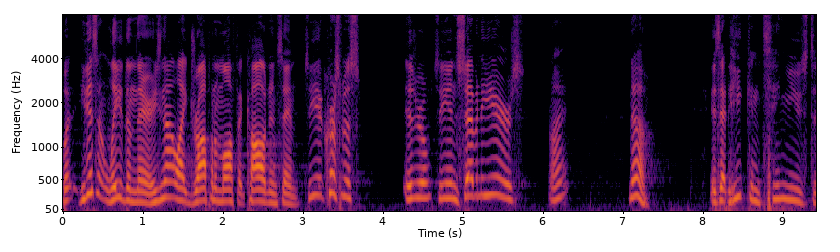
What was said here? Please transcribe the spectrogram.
but he doesn't leave them there. He's not like dropping them off at college and saying, See you at Christmas, Israel. See you in 70 years, right? No. Is that he continues to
